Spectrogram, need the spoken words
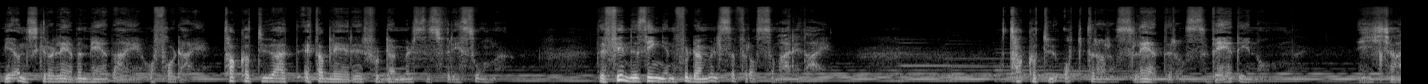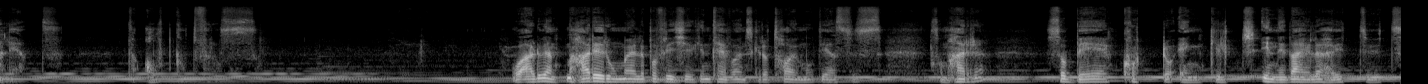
Vi ønsker å leve med deg og for deg. Takk at du etablerer fordømmelsesfri sone. Det finnes ingen fordømmelse for oss som er i deg. Takk at du oppdrar oss, leder oss ved din ånd i kjærlighet til alt godt for oss. Og er du enten her i rommet eller på Frikirken TV og ønsker å ta imot Jesus som Herre, så be kort og enkelt inni deg eller høyt ut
